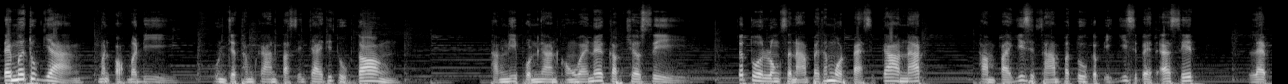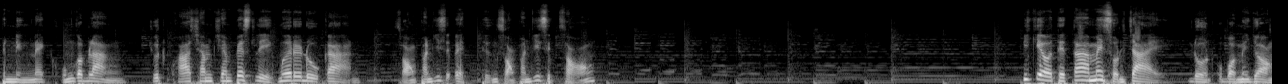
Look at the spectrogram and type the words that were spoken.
แต่เมื่อทุกอย่างมันออกมาดี คุณจะทำการตัดสินใจที่ถูกต้อง ทั้งนี้ผลงานของไวเนอร์กับเชลซีเจ้าตัวลงสนามไปทั้งหมด 89 นัดทำไป 23 ประตูกับอีก 21 แอสซิสต์และเป็นหนึ่งในขุมกำลัง ชุดคว้าแชมป์แชมเปี้ยนส์ลีกเมื่อฤดูกาล2021ถึง2022 มิเกลอาเตต้าไม่สนใจ โดนโอบามยอง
